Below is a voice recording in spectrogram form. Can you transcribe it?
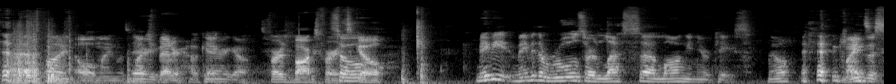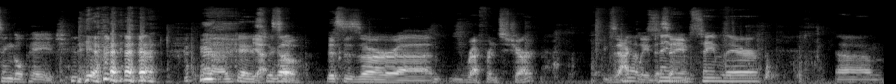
that's fine. Oh, mine was There much better. Okay. There we go. As far as box farts So- go, Maybe maybe the rules are less uh, long in your case. No. Okay. mine's a single page. yeah. yeah. Okay. yeah. so got this is our uh, reference chart. Exactly Yeah, the same. Same there. Um,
